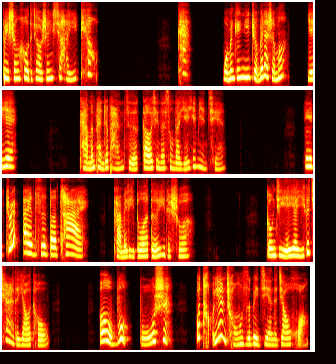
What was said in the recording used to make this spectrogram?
被身后的叫声吓了一跳。看，我们给你准备了什么，爷爷？卡门捧着盘子，高兴地送到爷爷面前。你最爱吃的菜，卡梅利多得意地说。公鸡爷爷一个劲儿地摇头：“哦，不，不是，我讨厌虫子被煎得焦黄。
